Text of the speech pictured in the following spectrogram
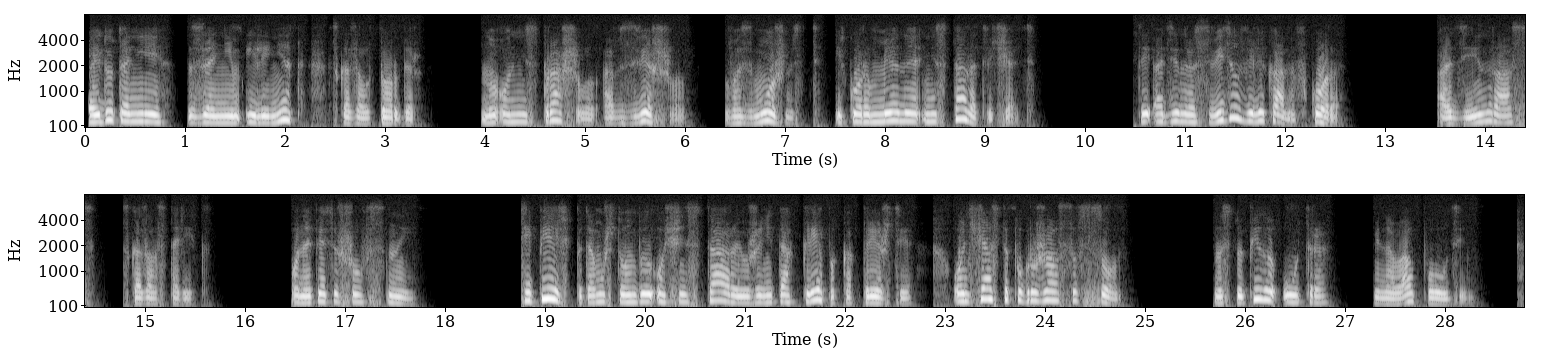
«Пойдут они за ним или нет», — сказал Торбер. Но он не спрашивал, а взвешивал возможность, и Кора не стал отвечать. «Ты один раз видел великанов, Кора?» «Один раз», — сказал старик. Он опять ушел в сны. Теперь, потому что он был очень старый и уже не так крепок, как прежде, он часто погружался в сон. Наступило утро, миновал полдень.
